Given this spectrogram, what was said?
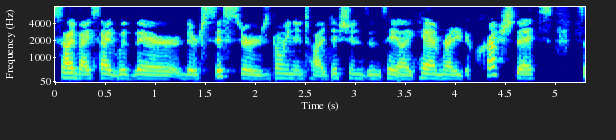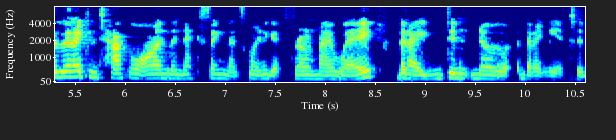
side by side with their their sisters going into auditions and say like hey i'm ready to crush this. So then i can tackle on the next thing that's going to get thrown my way that i didn't know that i needed to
